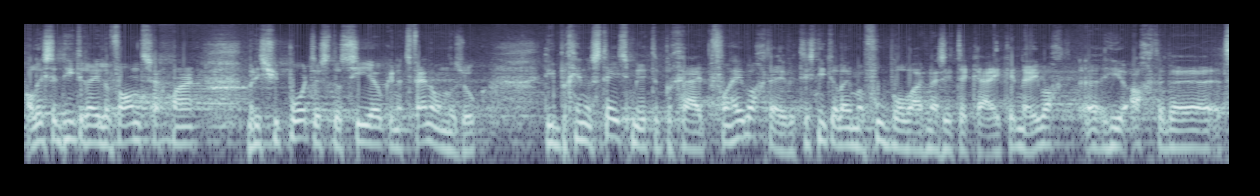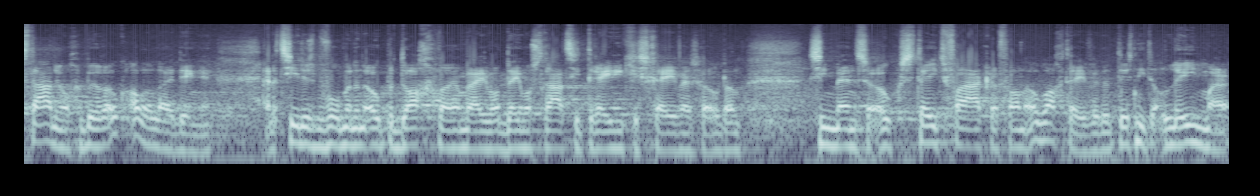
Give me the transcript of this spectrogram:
Al is het niet relevant, zeg maar. Maar die supporters, dat zie je ook in het fanonderzoek, die beginnen steeds meer te begrijpen van hé, hey, wacht even, het is niet alleen maar voetbal waar ik naar zit te kijken. Nee, wacht, uh, hier achter de, het stadion gebeuren ook allerlei dingen. En dat zie je dus bijvoorbeeld met een open dag waarin wij wat demonstratietrainingjes geven en zo. Dan zien mensen ook steeds vaker van, oh wacht even, het is niet alleen maar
